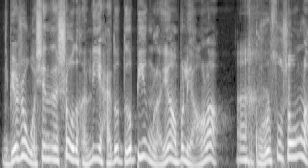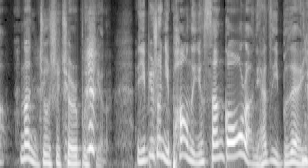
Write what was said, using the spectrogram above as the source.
你别说我现在瘦的很厉害，都得病了，营养不良了，骨质疏松了，那你就是确实不行。你别说你胖的已经三高了，你还自己不在意，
